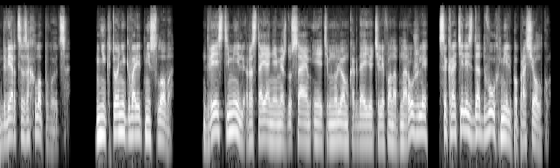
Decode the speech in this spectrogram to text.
Дверцы захлопываются. Никто не говорит ни слова. 200 миль расстояние между Саем и этим нулем, когда ее телефон обнаружили, сократились до двух миль по проселку.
